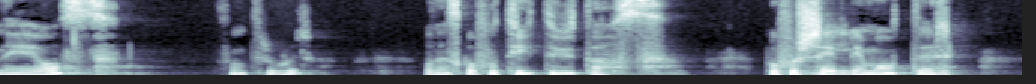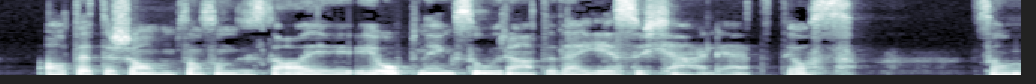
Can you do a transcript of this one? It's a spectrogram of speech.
ned i oss som tror. Og den skal få tyte ut av oss på forskjellige måter alt ettersom, sånn som du sa i, i åpningsordet, at det er Jesu kjærlighet til oss som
